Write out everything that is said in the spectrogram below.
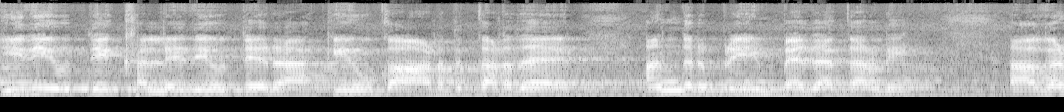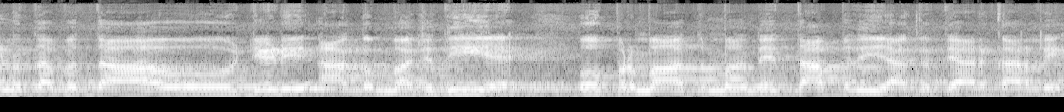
ਜਿਹਦੇ ਉੱਤੇ, ਖੱਲੇ ਦੇ ਉੱਤੇ ਰੱਖ ਕੇ ਉਹ ਘਾੜਤ ਘੜਦਾ ਹੈ, ਅੰਦਰ ਪ੍ਰੇਮ ਪੈਦਾ ਕਰ ਲੇ। ਅਗਨ ਤਪਤਾਓ ਜਿਹੜੀ ਅੱਗ ਮਚਦੀ ਹੈ, ਉਹ ਪ੍ਰਮਾਤਮਾ ਦੇ ਤਪ ਦੀ ਅੱਗ ਤਿਆਰ ਕਰ ਲੇ।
